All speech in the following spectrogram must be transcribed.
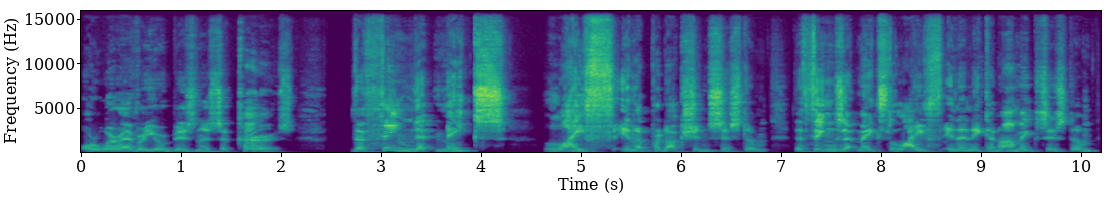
or wherever your business occurs. The thing that makes life in a production system, the things that makes life in an economic system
